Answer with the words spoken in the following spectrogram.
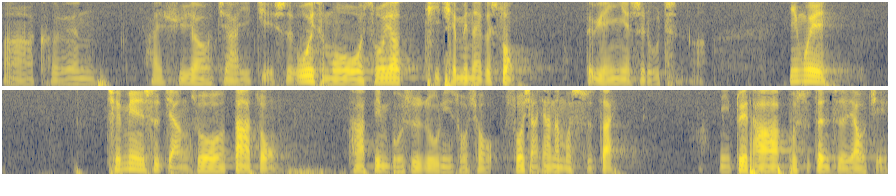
啊，可能还需要加以解释。为什么我说要提前面那个颂的原因也是如此啊？因为前面是讲说大种，它并不是如你所求所想象那么实在，你对它不是真实的了解，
